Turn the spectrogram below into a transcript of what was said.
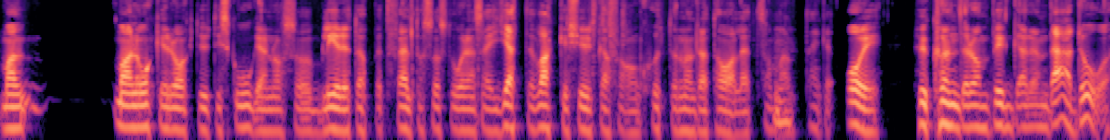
man, man åker rakt ut i skogen och så blir det ett öppet fält och så står en sån jättevacker kyrka från 1700-talet som man Mm. tänker, oj, hur kunde de bygga den där då?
